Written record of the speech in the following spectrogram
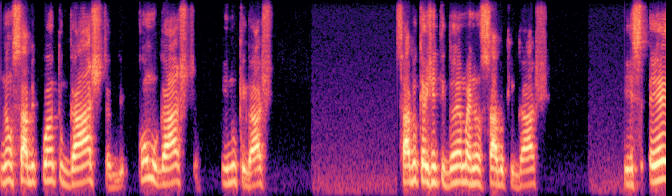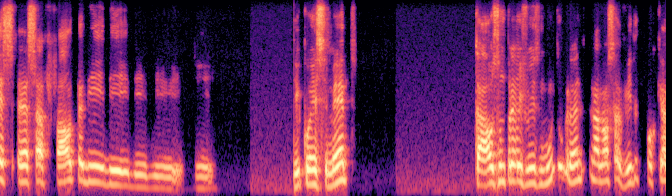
não sabe quanto gasta, como gasta e no que gasta. Sabe o que a gente ganha, mas não sabe o que gasta. Isso, esse, essa falta de, de, de, de, de conhecimento causa um prejuízo muito grande na nossa vida, porque a,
